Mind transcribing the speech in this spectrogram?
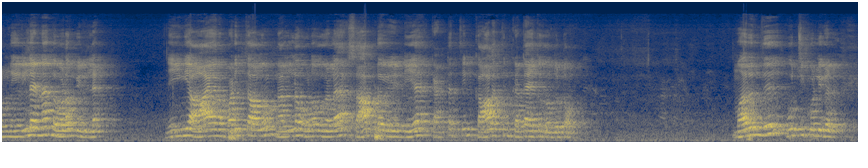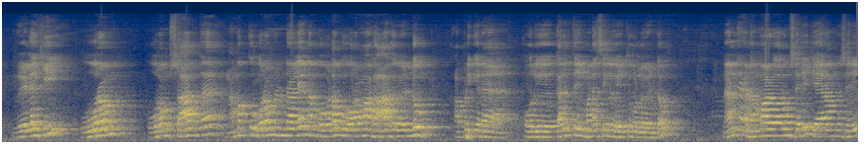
ஒன்று இல்லைன்னா இந்த உடம்பு இல்லை. நீங்கள் ஆயிரம் படித்தாலும் நல்ல உணவுகளை சாப்பிட வேண்டிய கட்டத்தின் காலத்தின் கட்டாயத்துக்கு வந்துட்டோம். மருந்து பூச்சிக்கொல்லிகள் விலகி உரம் உரம் சார்ந்த நமக்கு உரம் என்றாலே நம்ம உடம்பு உரமாக ஆக வேண்டும் அப்படிங்கிற ஒரு கருத்தை மனசில் வைத்து கொள்ள வேண்டும். நல்ல நம்மாழ்வாரும் சரி ஜெயராமும் சரி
